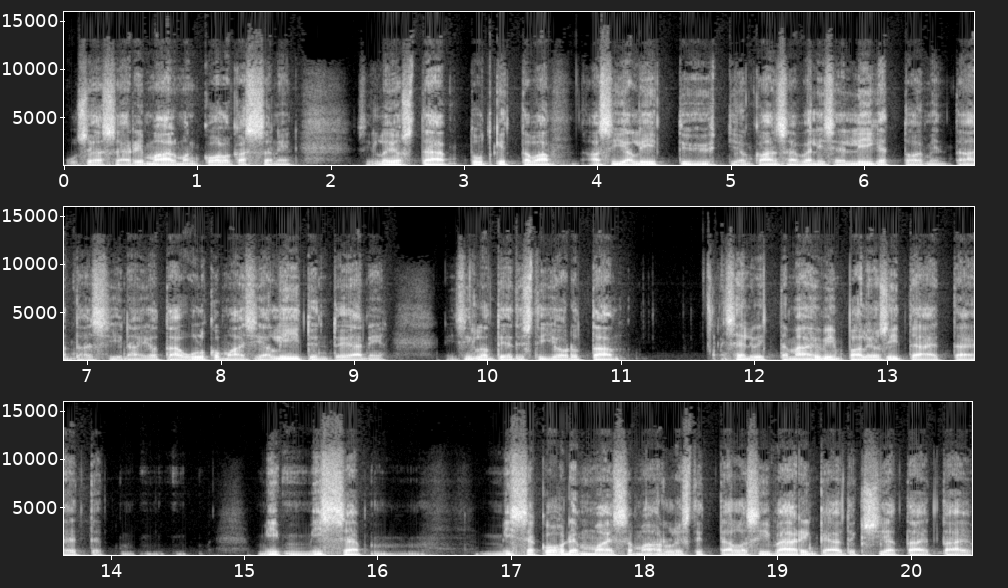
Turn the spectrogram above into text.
useassa eri maailman kolkassa, niin silloin jos tämä tutkittava asia liittyy yhtiön kansainväliseen liiketoimintaan tai siinä on jotain ulkomaisia liityntöjä, niin, niin silloin tietysti joudutaan selvittämään hyvin paljon sitä, että, että missä, missä kohdemaissa mahdollisesti tällaisia väärinkäytöksiä tai, tai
